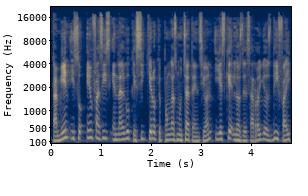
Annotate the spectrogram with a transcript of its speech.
También hizo énfasis en algo que sí quiero que pongas mucha atención y es que los desarrollos DeFi,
